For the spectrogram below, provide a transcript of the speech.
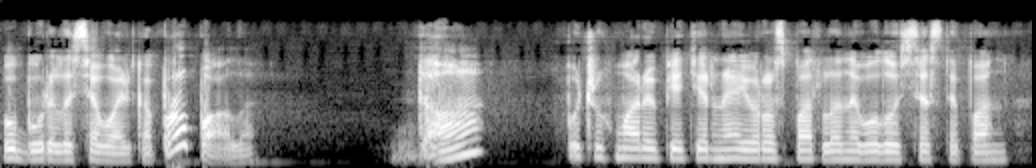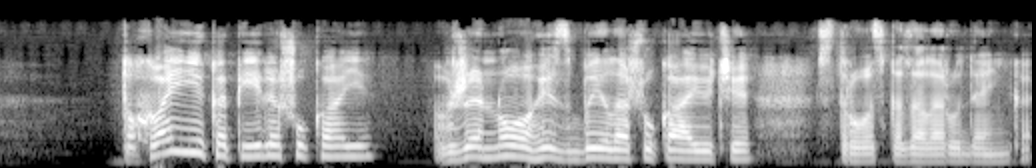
обурилася Валька. Пропала. Да? почухмарив п'ятірнею розпатлене волосся Степан. То хай її капіля шукає. Вже ноги збила, шукаючи, строго сказала руденька.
